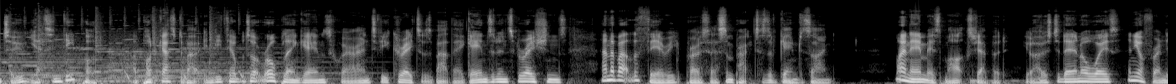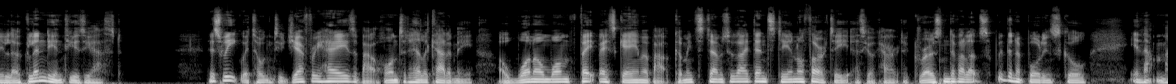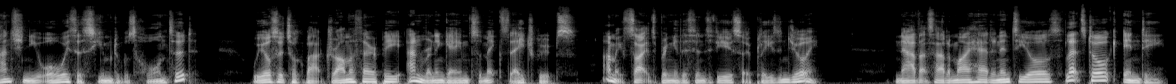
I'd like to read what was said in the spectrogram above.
welcome to Yes Indie'd Pod, a podcast about indie tabletop role playing games where I interview creators about their games and inspirations and about the theory, process, and practice of game design. My name is Marx Shepherd, your host today and always, and your friendly local indie enthusiast. This week we're talking to Jeffrey Hayes about Haunted Hill Academy, a one-on-one fate-based game about coming to terms with identity and authority as your character grows and develops within a boarding school in that mansion you always assumed was haunted. We also talk about drama therapy and running games for mixed age groups. I'm excited to bring you this interview, so please enjoy. Now that's out of my head and into yours, let's talk indie.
